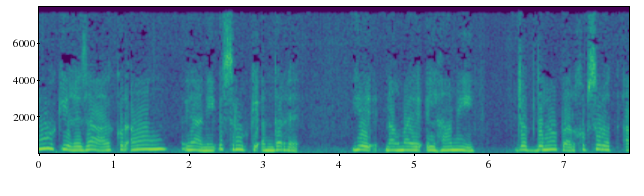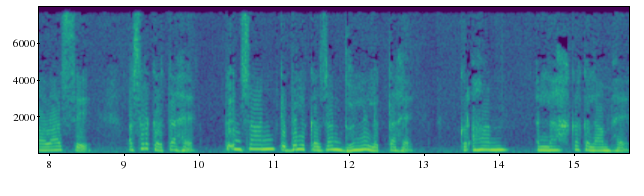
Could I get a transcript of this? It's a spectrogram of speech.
روح کی غذا قرآن یعنی اس روح کے اندر ہے۔ یہ نغمہ الہامی جب دلوں پر خوبصورت آواز سے اثر کرتا ہے، تو انسان کے دل کا زنگ دھلنے لگتا ہے۔ قرآن اللہ کا کلام ہے۔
